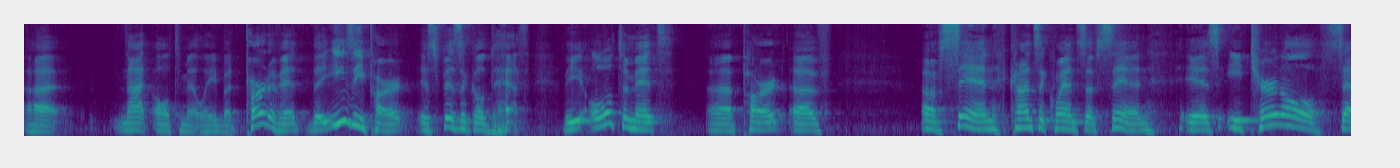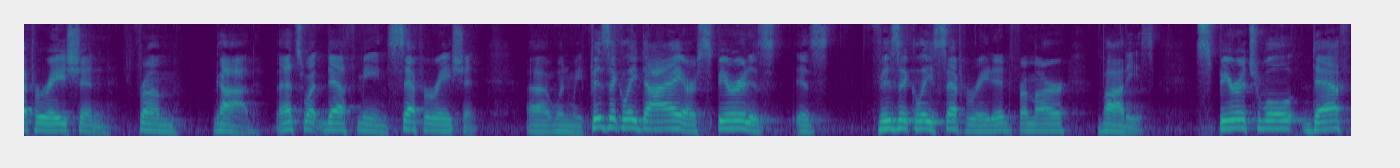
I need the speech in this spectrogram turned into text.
Uh, not ultimately, but part of it, the easy part, is physical death. The ultimate uh, part of, of sin, consequence of sin, is eternal separation from God. That's what death means separation. Uh, when we physically die, our spirit is, is physically separated from our bodies. Spiritual death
